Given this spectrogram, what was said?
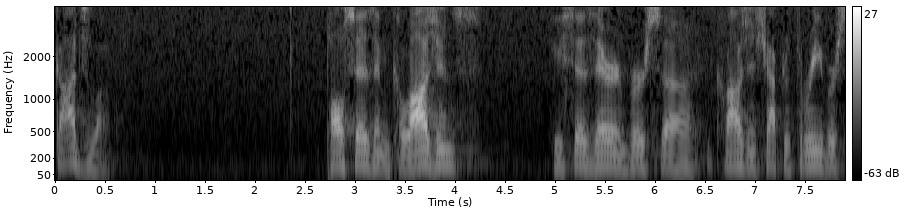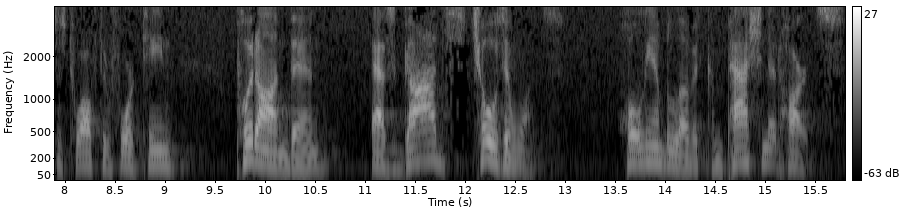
God's love. Paul says in Colossians, he says there in verse uh, Colossians chapter 3, verses 12 through 14, put on then as God's chosen ones, holy and beloved, compassionate hearts,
